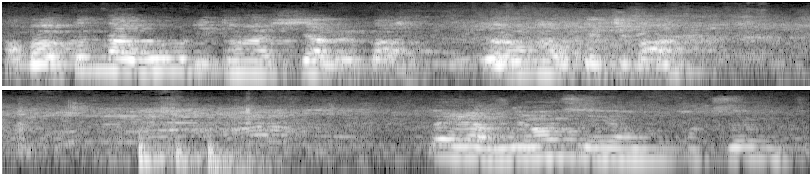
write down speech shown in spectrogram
아마 끝나고 리턴하시지 않을까. 여러분은 없겠지만 네, 안녕하세요. 박수영입니다.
